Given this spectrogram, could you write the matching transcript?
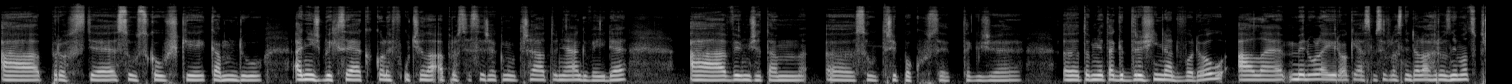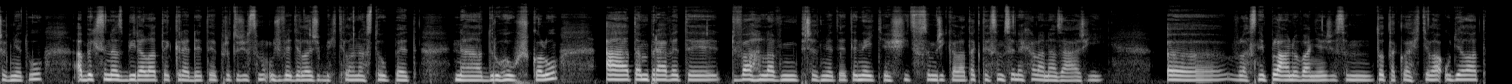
a prostě jsou zkoušky, kam jdu, aniž bych se jakkoliv učila a prostě si řeknu, třeba to nějak vyjde a vím, že tam uh, jsou tři pokusy, takže uh, to mě tak drží nad vodou, ale minulý rok já jsem si vlastně dala hrozně moc předmětů, abych si nazbírala ty kredity, protože jsem už věděla, že bych chtěla nastoupit na druhou školu. A tam právě ty dva hlavní předměty, ty nejtěžší, co jsem říkala, tak ty jsem si nechala na září. Uh, vlastně plánovaně, že jsem to takhle chtěla udělat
